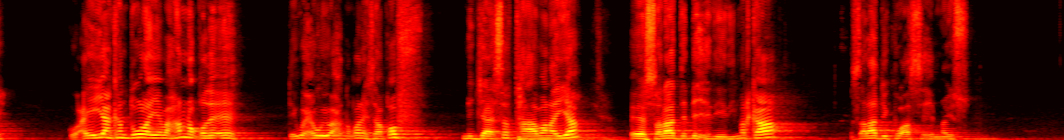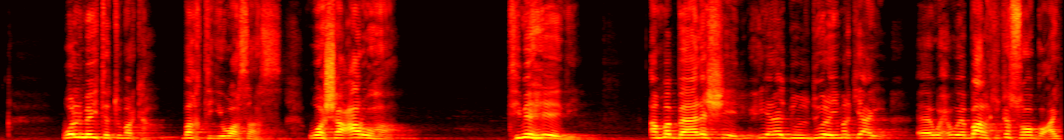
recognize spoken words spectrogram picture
eh. Oo cayayaankan duulayaba ha noqda eh. Dee waxa weye waxaad noqonaysaa qof nijaaso taabanaya ee salaada dhexdeedii. Markaa salaaddii ku asixi mayso. Walmeytatu marka baktigii waa saas. Wa shacaruhaa timaheedii ama baalasheedii. Wixii yalaa duulduulayay markii ay waxa weye baalkii ka soo go'ay.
